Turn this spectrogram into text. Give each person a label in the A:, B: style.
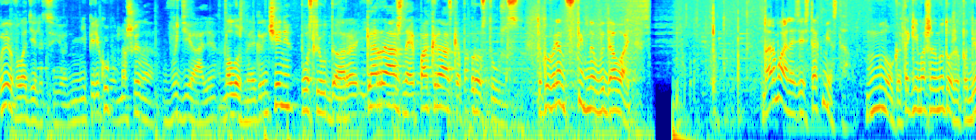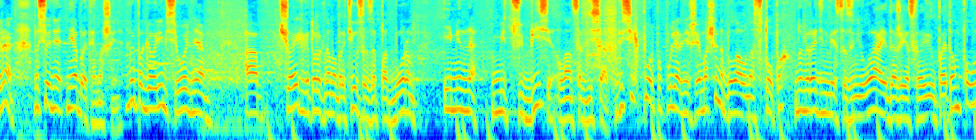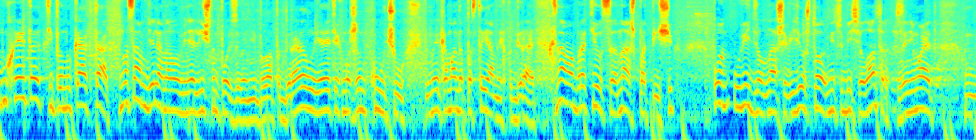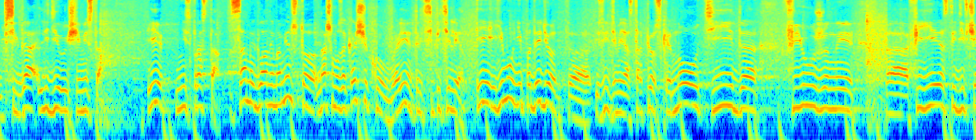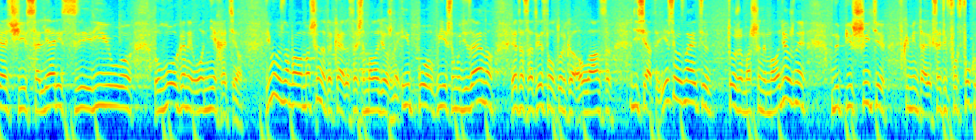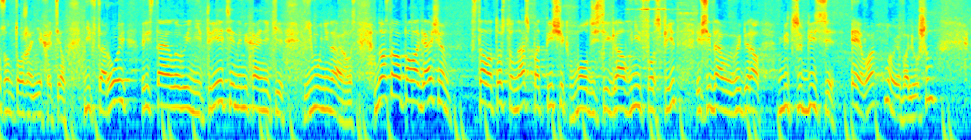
A: Вы владелец ее, не перекуп. Машина в идеале. Наложенные ограничения после удара. Гаражная покраска. Просто ужас. Такой вариант стыдно выдавать. Нормально здесь так место. Много. Такие машины мы тоже подбираем. Но сегодня не об этой машине. Мы поговорим сегодня о человеке, который к нам обратился за подбором именно Mitsubishi Lancer 10. До сих пор популярнейшая машина была у нас в топах. Номер один место заняла, и даже я словил по этому поводу хейта. Типа, ну как так? Но на самом деле она у меня в личном пользовании была. Подбирал я этих машин кучу, и моя команда постоянно их подбирает. К нам обратился наш подписчик. Он увидел наше видео, что Mitsubishi Lancer занимает всегда лидирующие места. И неспроста. Самый главный момент, что нашему заказчику в районе 35 лет. И ему не подойдет, э, извините меня, старперская Note, Тида, Фьюжены, Фиесты девчачьи, Солярисы, Рио, Логаны. Он не хотел. Ему нужна была машина такая, достаточно молодежная. И по внешнему дизайну это соответствовало только Lancer 10. Если вы знаете тоже машины молодежные, напишите в комментариях. Кстати, Ford Focus он тоже не хотел. Ни второй рестайловый, ни третий на механике ему не нравилось. Но основополагающим стало то, что наш подписчик в молодости играл в Need for Speed и всегда выбирал Mitsubishi Evo, ну, Evolution.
